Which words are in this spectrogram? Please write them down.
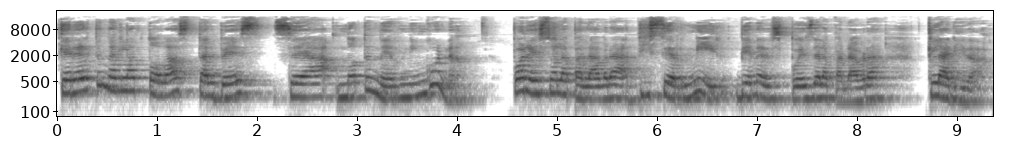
querer tenerla todas tal vez sea no tener ninguna. Por eso la palabra discernir viene después de la palabra claridad.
